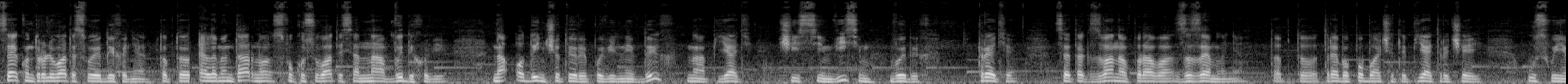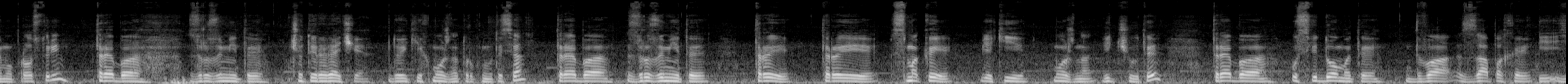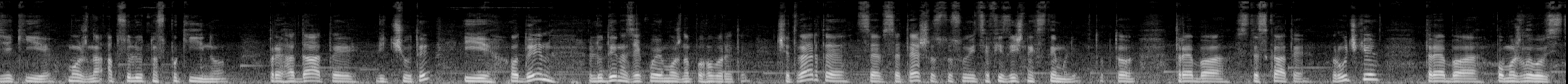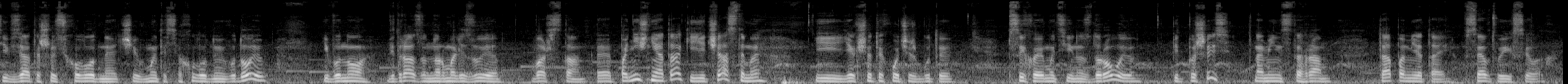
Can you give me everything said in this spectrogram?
це контролювати своє дихання, тобто елементарно сфокусуватися на видихові, на 1-4 повільний вдих, на 5, 6, 7, 8 видих. Третє це так звана вправа заземлення. Тобто треба побачити 5 речей у своєму просторі. Треба зрозуміти 4 речі, до яких можна торкнутися. Треба зрозуміти три, три смаки, які можна відчути. Треба усвідомити два запахи, які можна абсолютно спокійно пригадати, відчути. І один людина, з якою можна поговорити. Четверте, це все те, що стосується фізичних стимулів. Тобто треба стискати ручки, треба по можливості взяти щось холодне чи вмитися холодною водою, і воно відразу нормалізує ваш стан. Е, Панічні атаки є частими, і якщо ти хочеш бути психоемоційно здоровою, підпишись на мій інстаграм та пам'ятай, все в твоїх силах.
